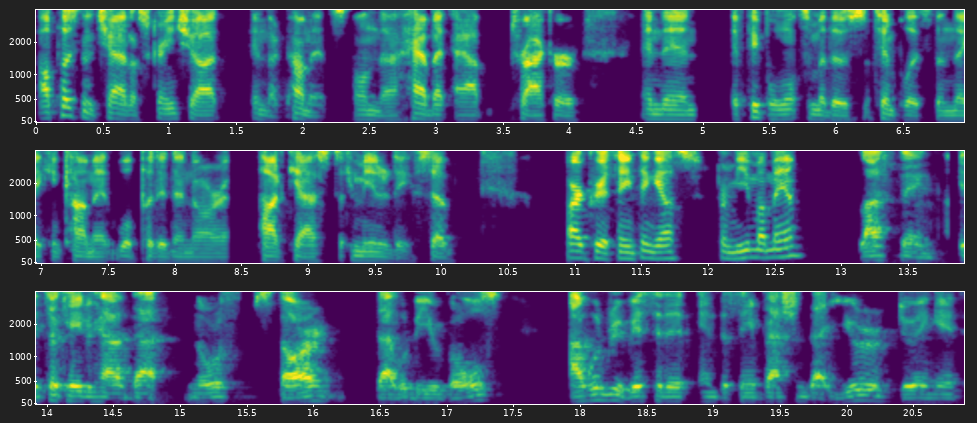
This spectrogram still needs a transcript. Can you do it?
I'll post in the chat a screenshot in the comments on the habit app tracker. And then if people want some of those templates, then they can comment. We'll put it in our podcast community. So, all right, Chris, anything else from you, my man? Last thing, it's okay to have that North Star. That would be your goals I would revisit it in the same fashion that you're doing it,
